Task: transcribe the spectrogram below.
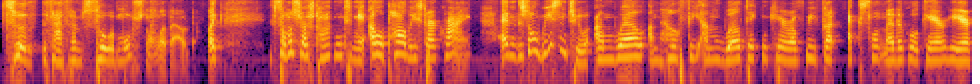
to the fact that i'm so emotional about it. Like if someone starts talking to me i will probably start crying. And there's no reason to. I'm well i'm healthy i'm well taken care of. We've got excellent medical care here.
